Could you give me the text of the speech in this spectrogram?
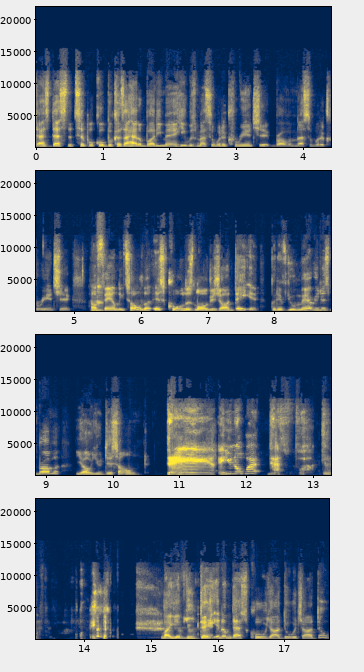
that's that's the typical because I had a buddy, man, he was messing with a Korean chick, brother, messing with a Korean chick. Her Mhm. family told her it's cool as long as y'all dating, but if you marry this brother, yo, you disowned. Damn. And you know what? That's fucked. Mm. Like if you dating him, that's cool. Y'all do what y'all do.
